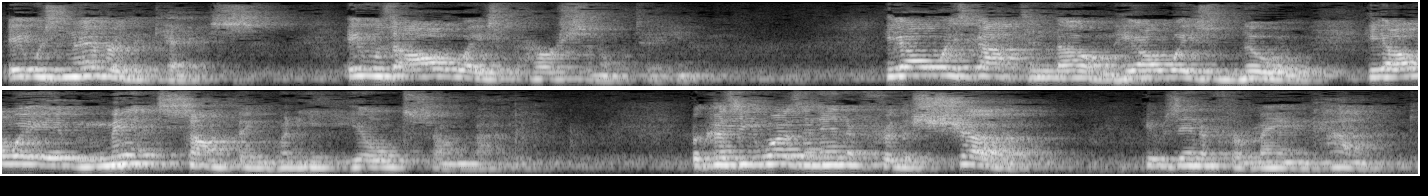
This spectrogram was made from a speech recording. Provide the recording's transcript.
It was never the case. It was always personal to him. He always got to know him. He always knew him. He always it meant something when he healed somebody. Because he wasn't in it for the show. He was in it for mankind.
